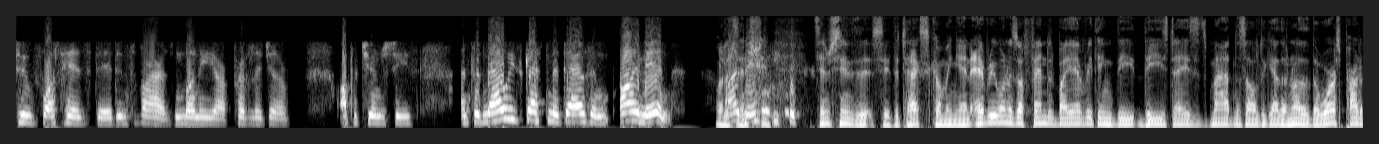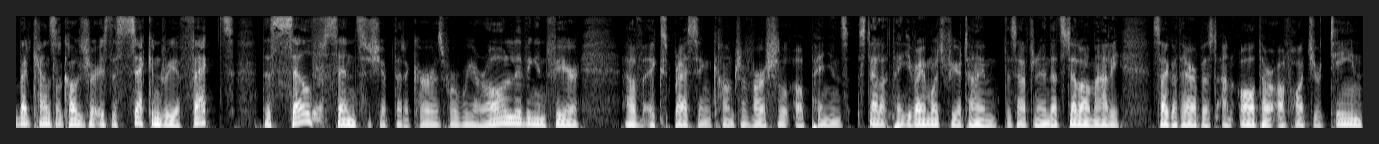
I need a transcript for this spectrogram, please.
to what his did insofar as money or privilege or opportunities. And so now he's getting a dousing. I'm in. Well, it's I'm interesting. in. it's interesting to see the text coming in. Everyone is offended by everything the, these days. It's madness altogether. Another, the worst part about cancel culture is the secondary effects, the self censorship that occurs, where we are all living in fear of expressing controversial opinions. Stella, thank you very much for your time this afternoon. That's Stella O'Malley, psychotherapist and author of What Your Teen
